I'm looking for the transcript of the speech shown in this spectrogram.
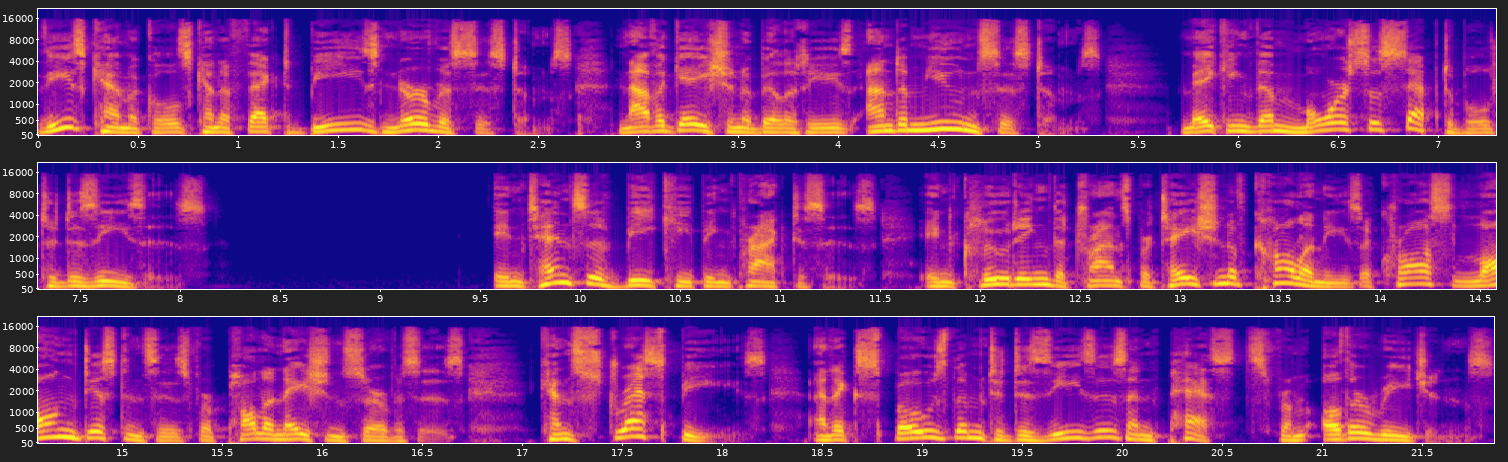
These chemicals can affect bees' nervous systems, navigation abilities, and immune systems, making them more susceptible to diseases. Intensive beekeeping practices, including the transportation of colonies across long distances for pollination services, can stress bees and expose them to diseases and pests from other regions.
